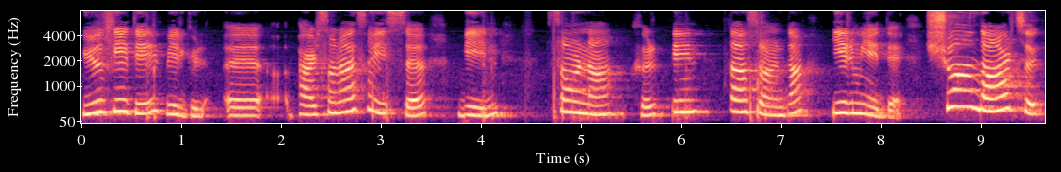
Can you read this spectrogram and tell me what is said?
107 virgül e, personel sayısı 1000 sonra 40 bin daha sonra da 27. Şu anda artık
